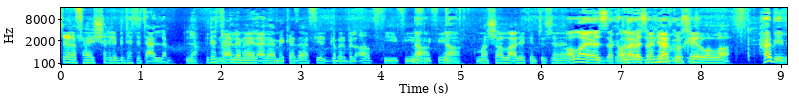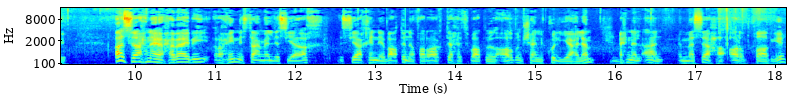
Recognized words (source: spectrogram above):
تعرف هاي الشغلة بدها تتعلم. نعم بدها نعم. تتعلم هاي العلامة كذا في قبر بالأرض في في نعم في في. نعم. ما شاء الله عليك انت وسند الله يعزك الله يعزك يا أبو الخير والله. حبيبي هسه إحنا يا حبايبي رايحين نستعمل السياخ. السياخ هن بعطينا فراغ تحت باطن الأرض مشان الكل يعلم. إحنا الآن مساحة أرض فاضية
